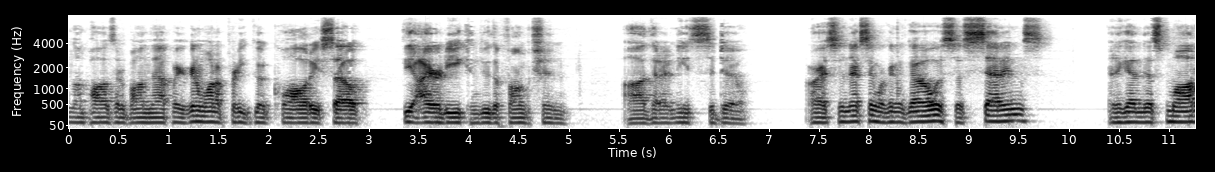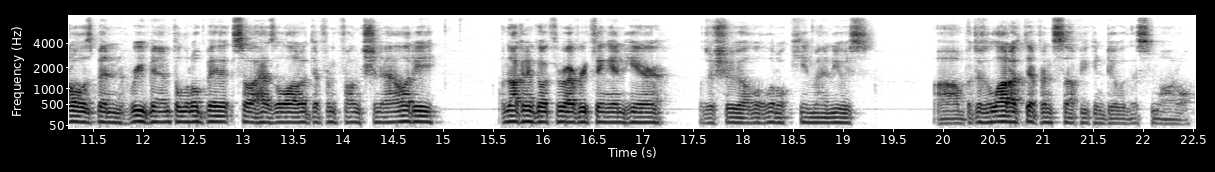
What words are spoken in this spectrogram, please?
I'm not positive on that, but you're going to want a pretty good quality so the IRD can do the function uh, that it needs to do. All right, so the next thing we're going to go is the settings. And again, this model has been revamped a little bit, so it has a lot of different functionality. I'm not going to go through everything in here. I'll just show you all the little key menus. Uh, but there's a lot of different stuff you can do with this model.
